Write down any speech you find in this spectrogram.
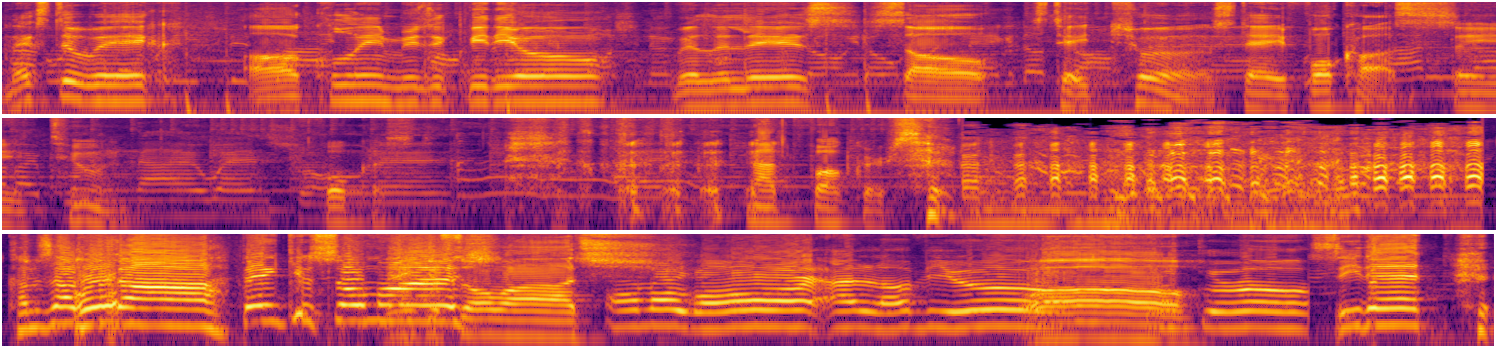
Next week, a cooling music video will release, so stay tuned, stay focused. Stay tuned. Focused Not fuckers. 감사합니다. Thank you so much. Thank you so much. Oh my god, I love you. Oh. Thank you. See that?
